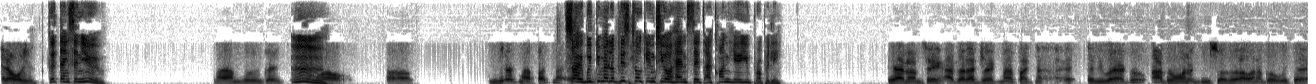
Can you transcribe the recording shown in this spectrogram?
How are you? Good, thanks, and you? I'm doing great. Mm. Well, uh, me and my partner. Sorry. Widumelo, please talk into your handset. I can't hear you properly. Yeah, no, I'm saying I'd rather drag my partner uh, anywhere I go. I don't want to be solo. I want to go with her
